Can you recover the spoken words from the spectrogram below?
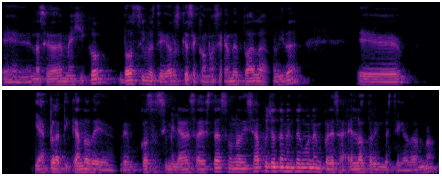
eh, en la Ciudad de México, dos investigadores que se conocían de toda la vida. Eh, ya platicando de, cosas similares a estas, uno dice, ah, pues yo también tengo una empresa, el otro investigador, ¿no?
